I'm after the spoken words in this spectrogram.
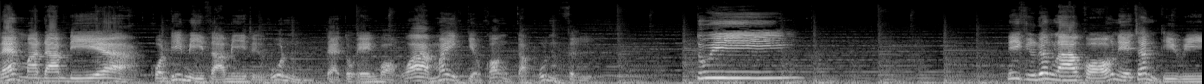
และมาดามเดีย คนที่มีสามีถือหุ้น แต่ตัวเองบอกว่าไม่เกี่ยวข้องกับหุ้นสื่อตุยนี่คือเรื่องราวของเนชั่นทีวี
